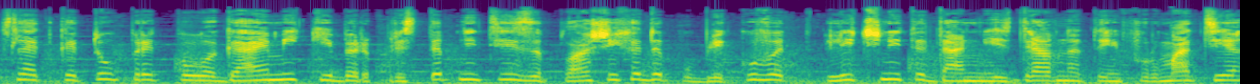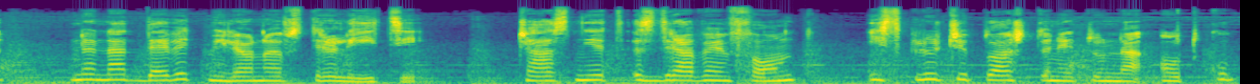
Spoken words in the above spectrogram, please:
след като предполагаеми киберпрестъпници заплашиха да публикуват личните данни и здравната информация на над 9 милиона австралийци. Частният здравен фонд изключи плащането на откуп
